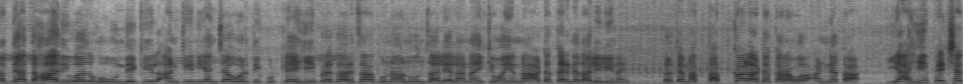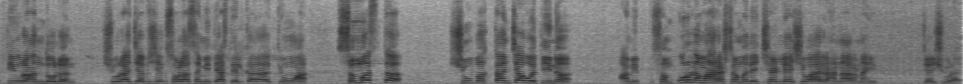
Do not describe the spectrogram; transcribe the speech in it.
सध्या दहा दिवस होऊन देखील आणखीन यांच्यावरती कुठल्याही प्रकारचा गुन्हा नोंद झालेला नाही किंवा यांना अटक करण्यात आलेली नाही. तर त्यांना तात्काळ अटक करावं. अन्यथा याहीपेक्षा तीव्र आंदोलन शिवराज्याभिषेक सोहळा समिती असतील का किंवा समस्त शिवभक्तांच्या वतीनं आम्ही संपूर्ण महाराष्ट्रामध्ये छेडल्याशिवाय राहणार नाहीत. जय शिवराय.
